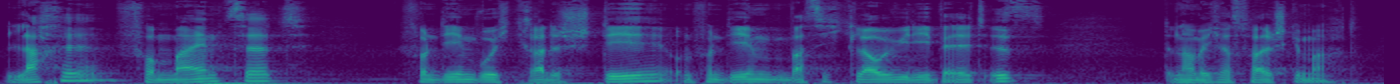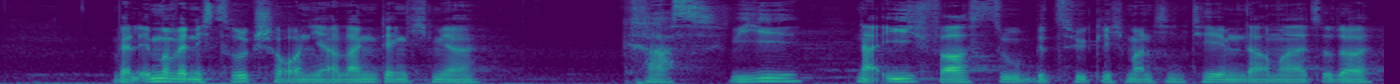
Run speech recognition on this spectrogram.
lache, vom Mindset, von dem, wo ich gerade stehe und von dem, was ich glaube, wie die Welt ist, dann habe ich was falsch gemacht. Weil immer, wenn ich zurückschaue, ein Jahr lang, denke ich mir, krass, wie naiv warst du bezüglich manchen Themen damals oder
